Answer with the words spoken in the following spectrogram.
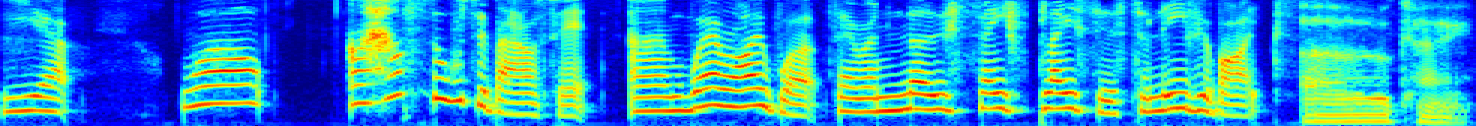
Yeah. Well, I have thought about it, and where I work, there are no safe places to leave your bikes. OK.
